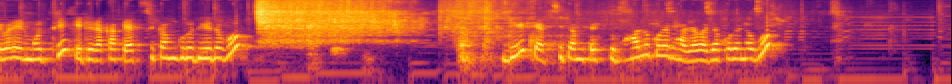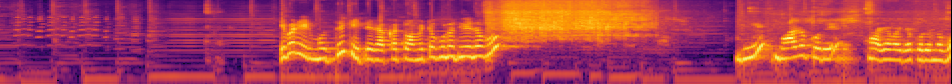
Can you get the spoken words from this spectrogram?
এবার এর মধ্যে কেটে রাখা ক্যাপসিকামগুলো দিয়ে দেবো। দিয়ে ক্যাপসিকামটা একটু ভালো করে ভাজা ভাজা করে নেব। এবার এর মধ্যে কেটে রাখা টমেটোগুলো দিয়ে দেবো। দিয়ে ভালো করে ভাজা ভাজা করে নেব।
